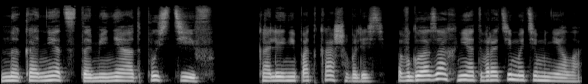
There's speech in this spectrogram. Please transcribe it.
наконец-то меня отпустив. Колени подкашивались, в глазах неотвратимо темнело,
